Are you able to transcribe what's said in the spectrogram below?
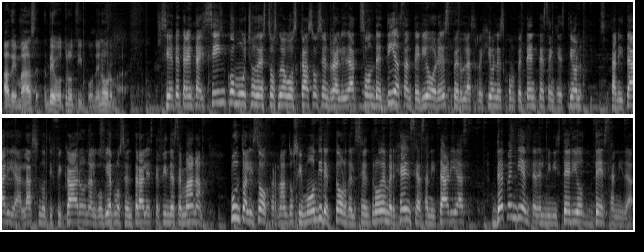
además de otro tipo de normas. 735, muchos de estos nuevos casos en realidad son de días anteriores, pero las regiones competentes en gestión sanitaria las notificaron al gobierno central este fin de semana. Puntualizó Fernando Simón, director del Centro de Emergencias Sanitarias, dependiente del Ministerio de Sanidad.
